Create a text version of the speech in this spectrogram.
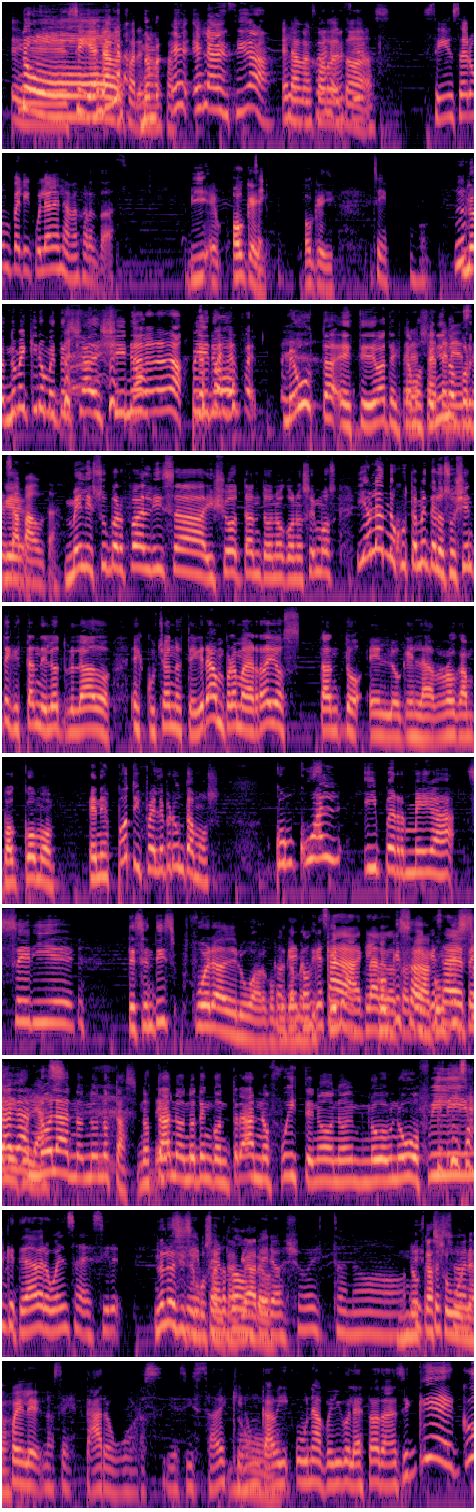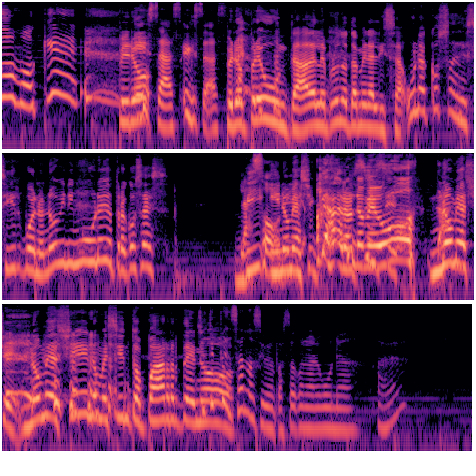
Eh, ¡No! Sí, es la mejor. Es la me- mejor. ¿Es, es la vencida? Es la mejor de todas. Sin ser un peliculón, es la mejor de todas. Bien, ok, Sí. ok. Sí. No, no me quiero meter ya de lleno, No, no, no, no. pero Después, después. me gusta este debate que estamos teniendo porque. Meli es super fan, Lisa y yo tanto no conocemos. Y hablando justamente a los oyentes que están del otro lado escuchando este gran programa de radios, tanto en lo que es la rock and pop como en Spotify, le preguntamos, ¿con cuál hiper mega serie te sentís fuera de lugar qué- completamente? con qué saga, claro, ¿Con qué saga? con qué ¿Con saga qué no, la, no, no, no estás? No, estás, no, no te encontrás, no fuiste, no, no, no, no hubo ¿Viste feeling. esas que te da vergüenza decir, No lo decís en voz alta, claro. pero yo esto no. No esto caso yo una. ponele, no sé, Star Wars. Y decís, ¿sabes que nunca No. vi una película de Star Wars? Decís, ¿qué? ¿Cómo? ¿Qué? Pero, esas, esas. pero pregunta, a ver, le pregunto también a Lisa. Una cosa es decir, bueno, no vi ninguna y otra cosa es. Vi y no me hallé. Claro, No sí, me sí. gusta. No me hallé, no me hallé, no me siento parte, Yo no. estoy pensando si me pasó con alguna. A ver.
